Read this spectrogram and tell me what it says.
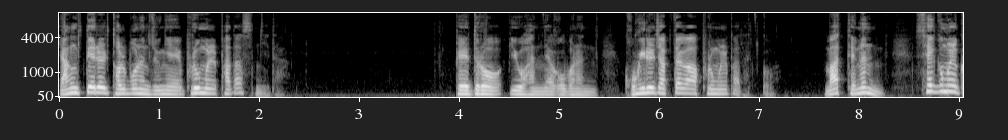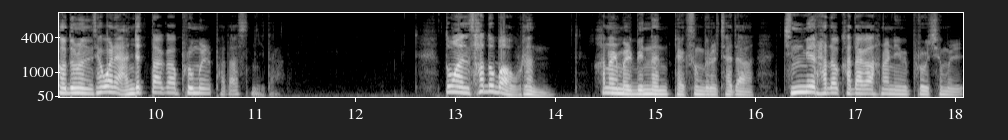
양떼를 돌보는 중에 부름을 받았습니다. 베드로, 요한, 야고보는 고기를 잡다가 부름을 받았고 마태는 세금을 거두는 세관에 앉았다가 부름을 받았습니다. 또한 사도 바울은 하나님을 믿는 백성들을 찾아 진멸하러 가다가 하나님의 부르심을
